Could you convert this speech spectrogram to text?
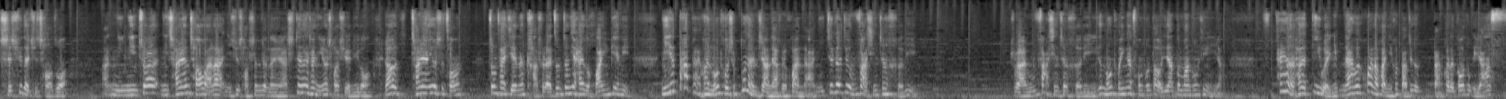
持续的去炒作，啊，你你说你长源炒完了，你去炒深圳能源，深圳能源你又炒雪迪龙，然后长源又是从中财节能卡出来，中中间还有个华银电力，你一大板块龙头是不能这样来回换的，你这个就无法形成合力，是吧？无法形成合力，一个龙头应该从头到尾就像东方通信一样。它要有它的地位，你来回换的话，你会把这个板块的高度给压死，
